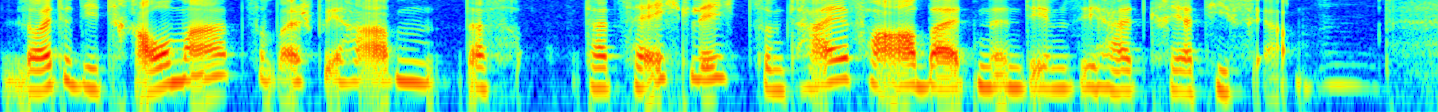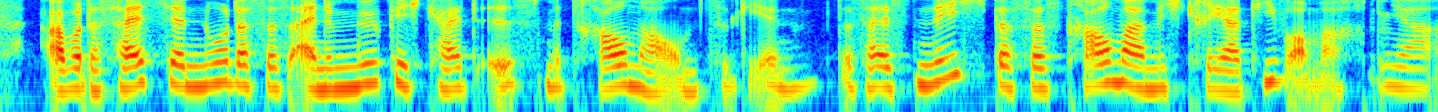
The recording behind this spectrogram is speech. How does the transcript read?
Leute, die Trauma zum Beispiel haben, das tatsächlich zum Teil verarbeiten, indem sie halt kreativ werden. Aber das heißt ja nur, dass das eine Möglichkeit ist, mit Trauma umzugehen. Das heißt nicht, dass das Trauma mich kreativer macht. Ja.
